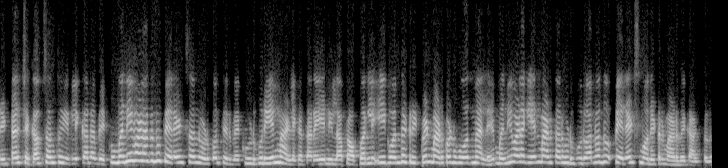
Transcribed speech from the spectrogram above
ಡೆಂಟಲ್ ಚೆಕಪ್ಸ್ ಅಂತೂ ಇರ್ಲಿಕ್ಕನ ಬೇಕು. ಮನಿ ಒಳಗನು ಪೇರೆಂಟ್ಸ್ ನೋಡ್ಕೊಂತಿರ್ಬೇಕು ಹುಡುಗರು ಏನ್ ಮಾಡ್ಲಿಕತ್ತಾರ? ಏನಿಲ್ಲ. ಪ್ರಾಪರ್ಲಿ ಈಗ ಒಂದು ಟ್ರೀಟ್ಮೆಂಟ್ ಮಾಡ್ಕೊಂಡು ಹೋದ್ಮೇಲೆ ಮನಿ ಒಳಗೆ ಏನ್ ಮಾಡ್ತಾರ ಹುಡುಗರು ಅನ್ನೋದು ಪೇರೆಂಟ್ಸ್ ಮಾನಿಟರ್ ಮಾಡ್ಬೇಕಾಗ್ತದ.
